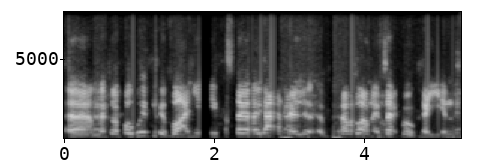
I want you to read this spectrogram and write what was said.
Е, митрополит Епіфаній, настоятель Православної церкви України,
